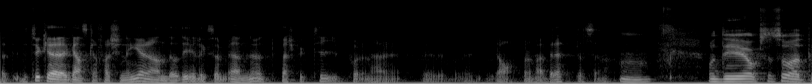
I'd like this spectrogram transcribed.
Det, det tycker jag är ganska fascinerande och det är liksom ännu ett perspektiv på den här, ja, på de här berättelserna. och det är också så att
